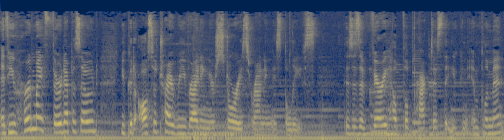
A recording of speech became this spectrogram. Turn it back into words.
If you heard my third episode, you could also try rewriting your story surrounding these beliefs. This is a very helpful practice that you can implement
